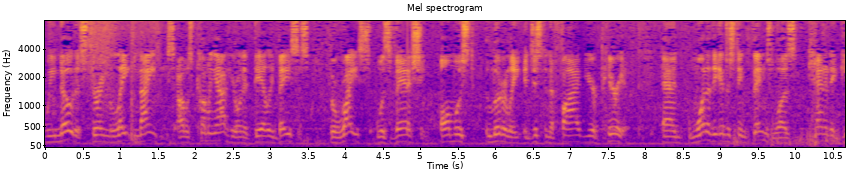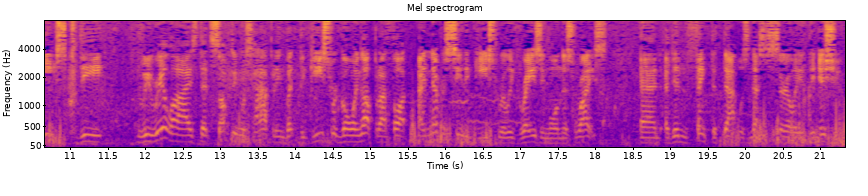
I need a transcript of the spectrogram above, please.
we noticed during the late 90s, I was coming out here on a daily basis. The rice was vanishing almost literally in just in a five year period. And one of the interesting things was Canada geese. The we realized that something was happening, but the geese were going up. But I thought I never see the geese really grazing on this rice and I didn't think that that was necessarily the issue.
